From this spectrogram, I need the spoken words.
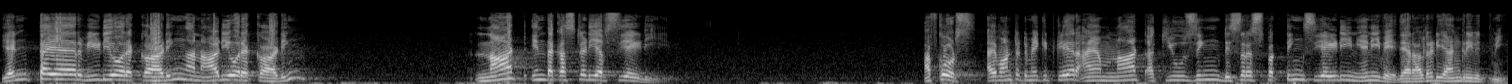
entire video recording and audio recording not in the custody of CID. Of course, I wanted to make it clear I am not accusing, disrespecting CID in any way. They are already angry with me.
